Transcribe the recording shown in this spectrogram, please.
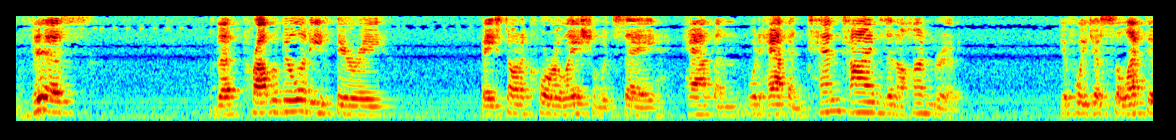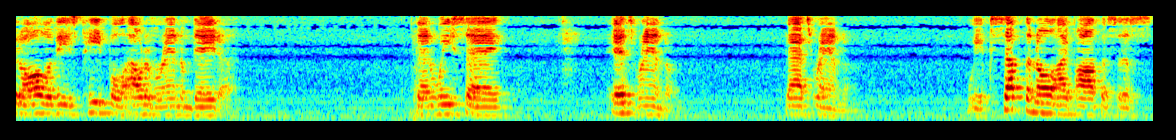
this that probability theory based on a correlation would say happen would happen 10 times in 100 if we just selected all of these people out of random data then we say it's random. That's random. We accept the null hypothesis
